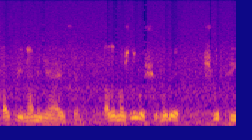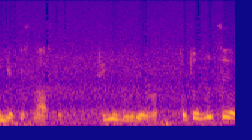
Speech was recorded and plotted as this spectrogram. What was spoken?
Так війна міняється. Але можливо, що буде швидкий якийсь наступ, чи не буде його. Тобто, ну це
